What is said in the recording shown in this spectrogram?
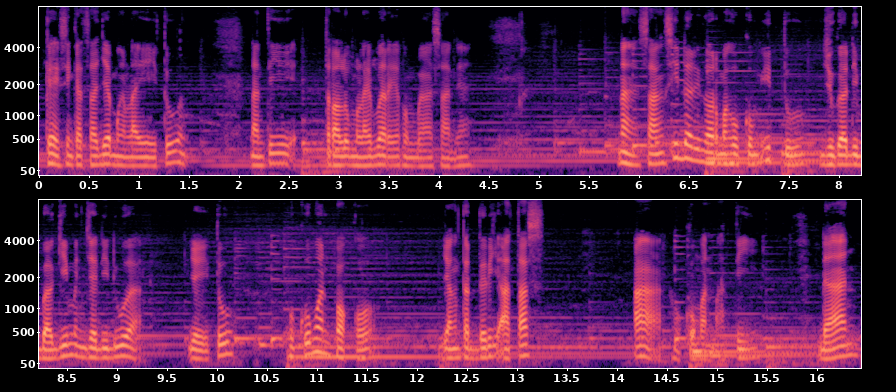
Oke, singkat saja mengenai itu, nanti terlalu melebar ya pembahasannya. Nah, sanksi dari norma hukum itu juga dibagi menjadi dua, yaitu hukuman pokok yang terdiri atas A. Hukuman mati dan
